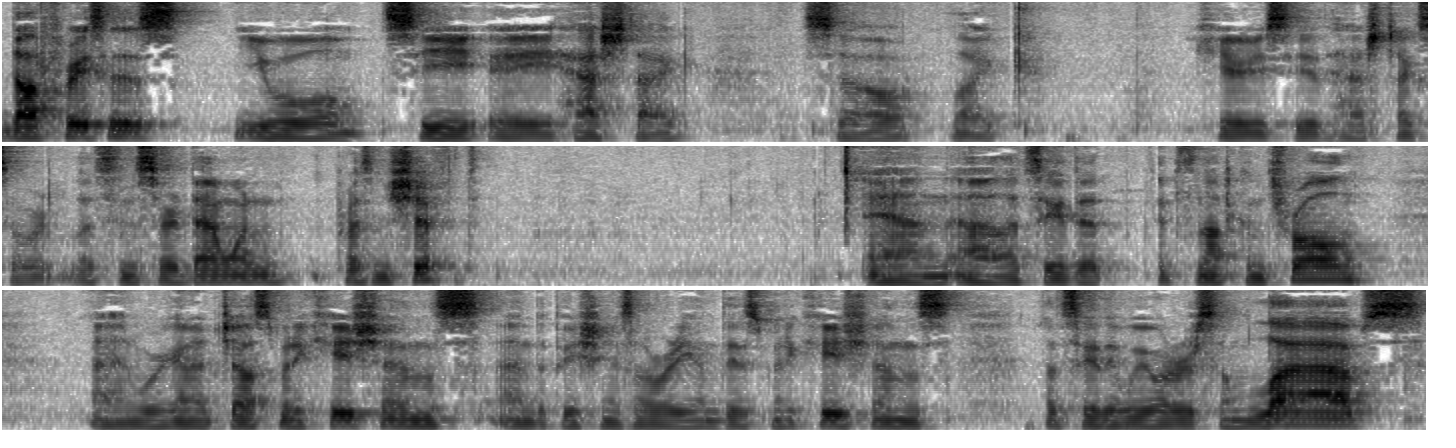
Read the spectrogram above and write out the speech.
dot phrases, you will see a hashtag. So like here you see the hashtag. So let's insert that one, pressing shift. And uh, let's say that it's not controlled and we're to adjust medications and the patient is already on these medications. Let's say that we order some labs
